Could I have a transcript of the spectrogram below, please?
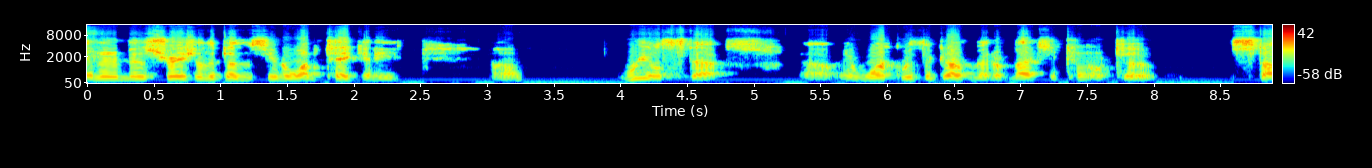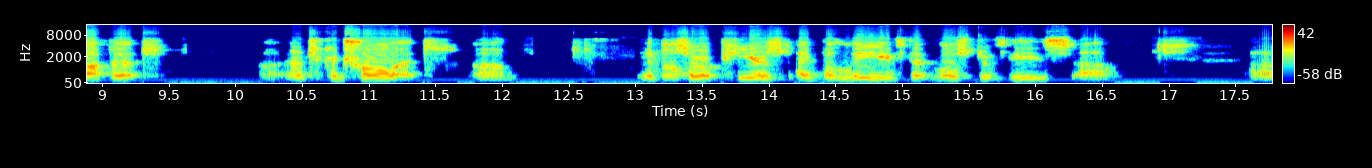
and an administration that doesn't seem to want to take any um, real steps uh, and work with the government of Mexico to stop it uh, and to control it. Um, it also appears, I believe, that most of these um, uh,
